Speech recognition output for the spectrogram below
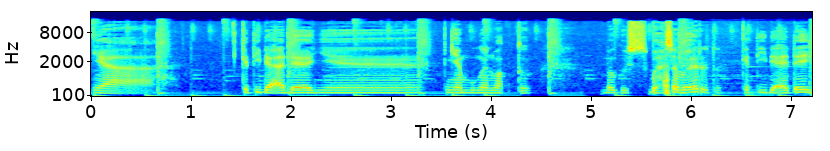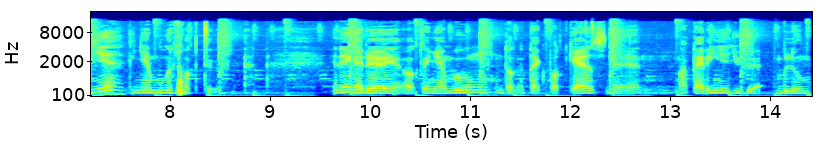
ya ketidakadanya penyambungan waktu bagus bahasa baru tuh ketidakadanya penyambungan waktu ini nggak ada waktu nyambung untuk nge podcast dan materinya juga belum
